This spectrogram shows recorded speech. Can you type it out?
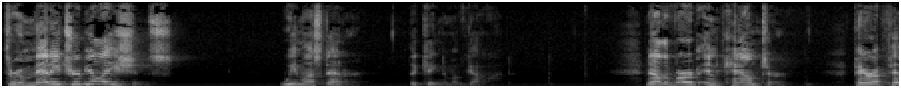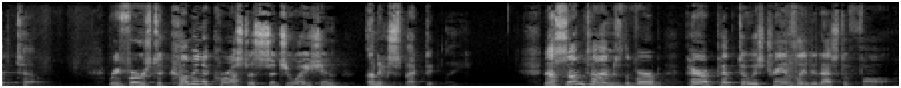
Through many tribulations, we must enter the kingdom of God. Now, the verb encounter, parapipto, refers to coming across a situation unexpectedly. Now, sometimes the verb parapipto is translated as to fall.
